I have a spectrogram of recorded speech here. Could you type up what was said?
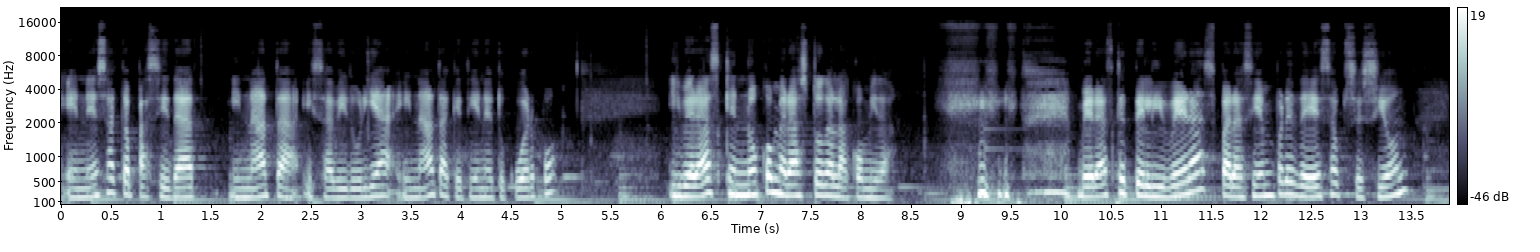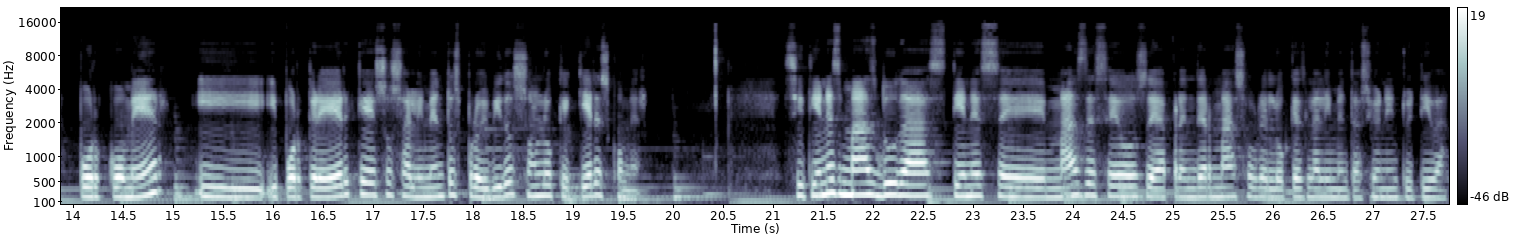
en esa capacidad innata y sabiduría innata que tiene tu cuerpo y verás que no comerás toda la comida. verás que te liberas para siempre de esa obsesión por comer y, por creer que esos alimentos prohibidos son lo que quieres comer. Si tienes más dudas, tienes eh, más deseos de aprender más sobre lo que es la alimentación intuitiva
